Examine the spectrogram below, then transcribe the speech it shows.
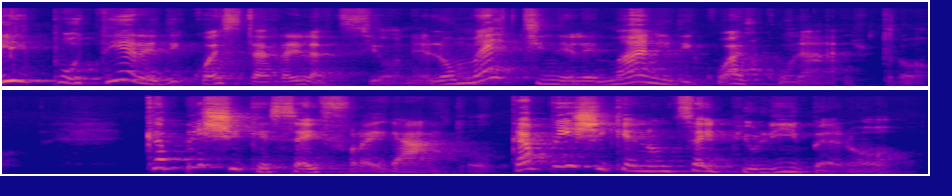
il potere di questa relazione lo metti nelle mani di qualcun altro, capisci che sei fregato, capisci che non sei più libero.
